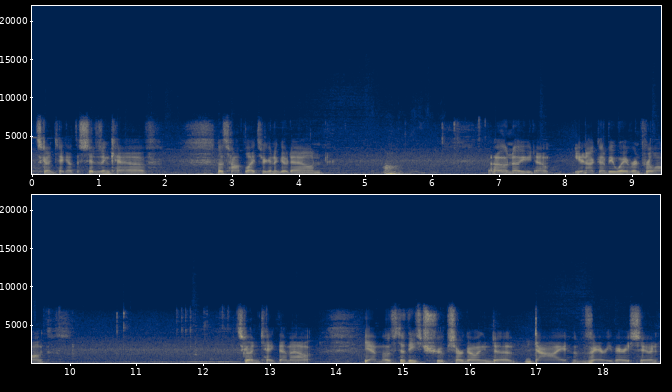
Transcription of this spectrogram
Let's go and take out the citizen cav. Those hoplites are going to go down. Oh, no you don't. You're not going to be wavering for long. Let's go ahead and take them out. Yeah, most of these troops are going to die very, very soon.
